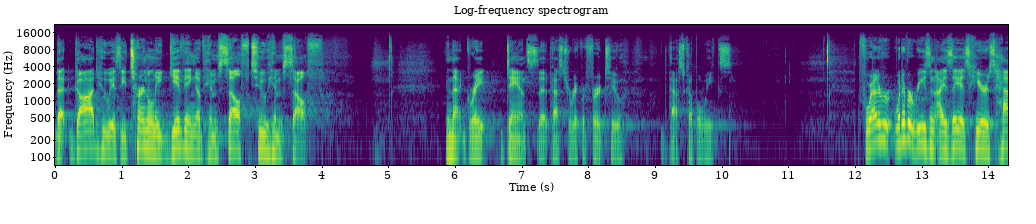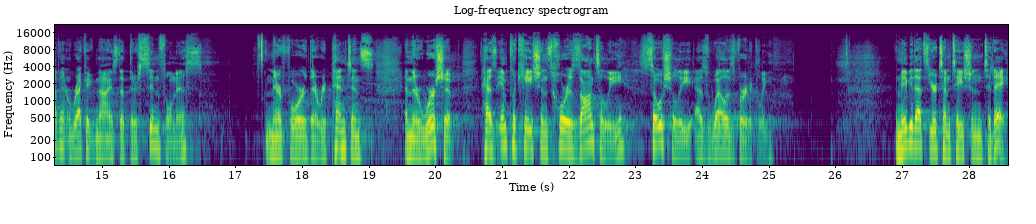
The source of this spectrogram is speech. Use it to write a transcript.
that God, who is eternally giving of himself to himself, in that great dance that Pastor Rick referred to the past couple weeks. For whatever, whatever reason, Isaiah's hearers haven't recognized that their sinfulness, and therefore their repentance and their worship, has implications horizontally, socially, as well as vertically. And maybe that's your temptation today.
